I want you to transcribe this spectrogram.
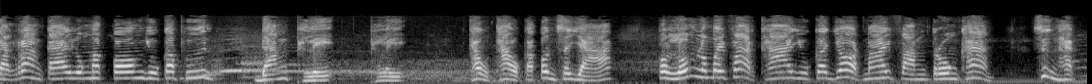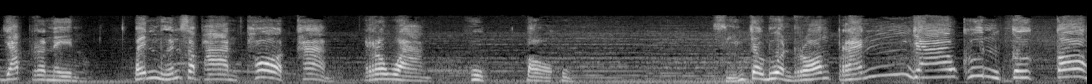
จากร่างกายลงมากองอยู่กับพื้น ดังเพลเพลเท่าเท่ากับต้นสยา ก็ล้มลงไปฟาดคาอยู่กับยอดไม้ฝั่งตรงข้าม ซึ่งหักยับระเนน เป็นเหมือนสะพานทอดข้าม ระหว่างหุบต่อหุบเสียงเจ้าด้วนร้องแปรนยาวขึ้นกึกก้อง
